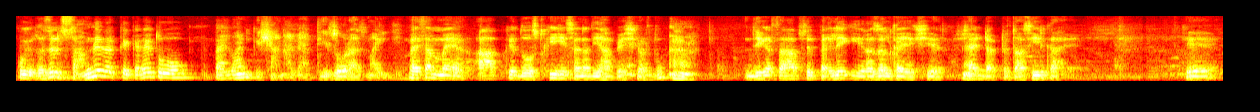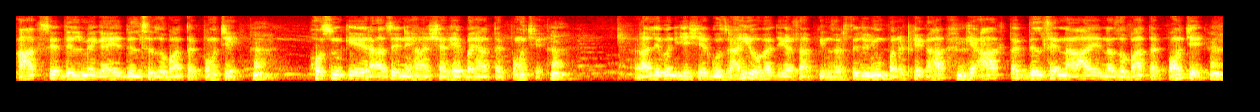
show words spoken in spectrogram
کوئی غزل سامنے رکھ کے کرے تو پہلوانی کی شان آ جاتی ہے زور آزمائی کی۔ ویسا میں آپ کے دوست کی ہی سند یہاں پیش کر دوں۔ ہاں۔ جگر صاحب سے پہلے کی غزل کا ایک شعر شاید ڈاکٹر تاثیر کا ہے۔ کہ آنکھ سے دل میں گئے دل سے زباں تک پہنچے۔ ہاں۔ حسن کے راز نہاں شرح بیاں تک پہنچے۔ ہاں۔ غالباً یہ شعر گزرا ہی ہوگا جگر صاحب کی نظر سے جو یوں پلٹ کے کہا کہ آنکھ تک دل سے نہ آئے نہ زباں تک پہنچے۔ ہاں۔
